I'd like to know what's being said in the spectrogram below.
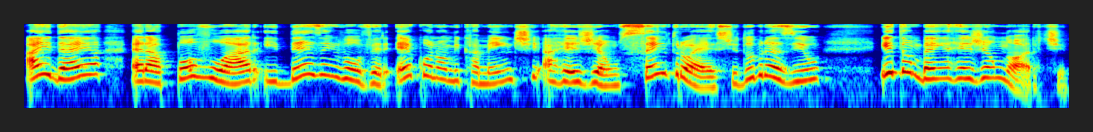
A ideia era povoar e desenvolver economicamente a região centro-oeste do Brasil e também a região norte.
